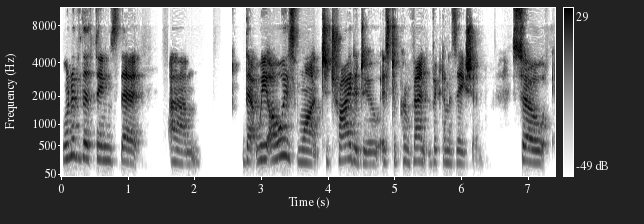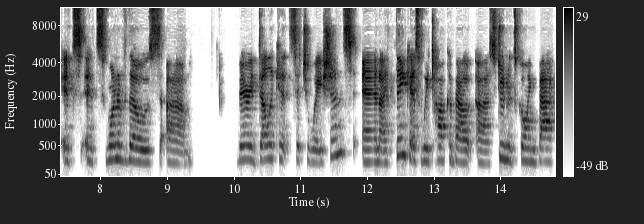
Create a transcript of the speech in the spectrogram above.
one of the things that um, that we always want to try to do is to prevent victimization. So it's it's one of those um, very delicate situations, and I think as we talk about uh, students going back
